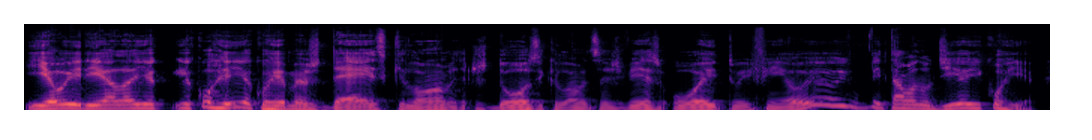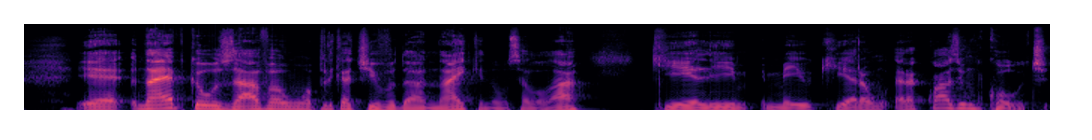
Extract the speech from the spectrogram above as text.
e eu iria lá e ia, ia correr, ia correr meus 10 quilômetros, 12 quilômetros às vezes, 8, enfim, eu, eu inventava no dia e corria. É, na época eu usava um aplicativo da Nike no celular, que ele meio que era, um, era quase um coach.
